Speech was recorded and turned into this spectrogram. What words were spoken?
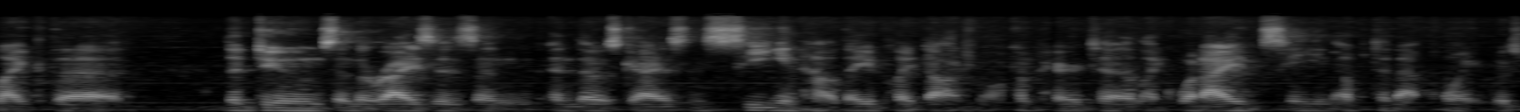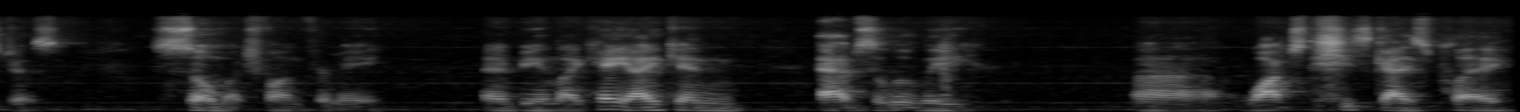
like the the Dooms and the Rises and and those guys and seeing how they play dodgeball compared to like what I had seen up to that point was just so much fun for me. And being like, hey, I can absolutely uh, watch these guys play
